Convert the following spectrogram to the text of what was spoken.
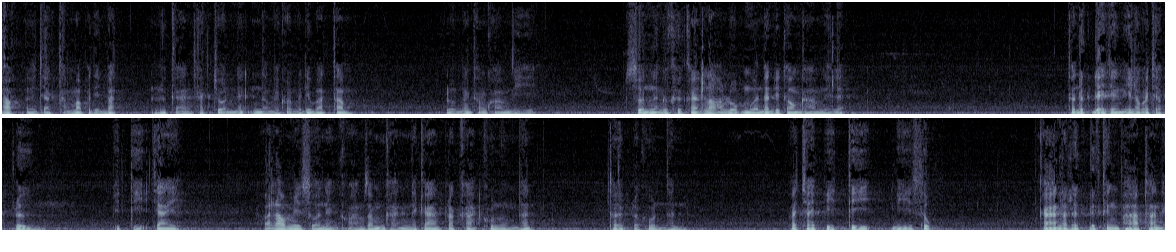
นอกเหนือจากธรรมปฏิบัติ หรือการชักชวนแนะนำให้คนปฏิบัติธรรมรวมทั้งทำความดี ส่วนหนึ่งก็คือการหล่อรูปเหมือนท่านดิทองคำนี่แหละ ถ้านึกได้อย่างนี้เราก็จะปลื้มปิติใจว่าเรามีส่วนในความสำคัญในการประกาศคุณของท่าน เทิดพระคุณท่านปัจจัยปิติมีสุข การระลึกนึกถึงภาพท่านใน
